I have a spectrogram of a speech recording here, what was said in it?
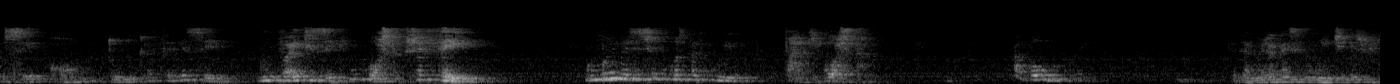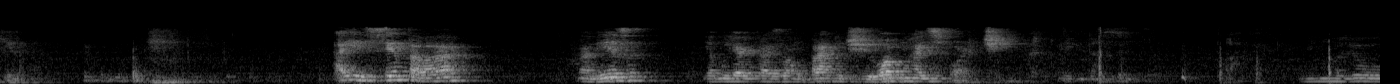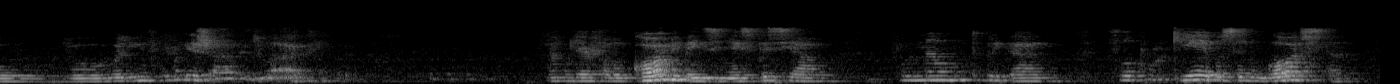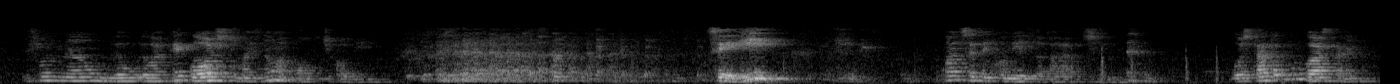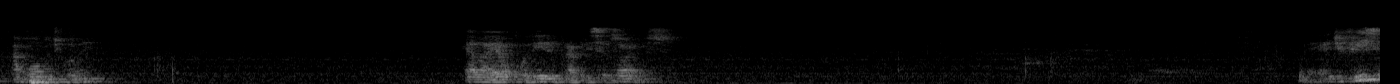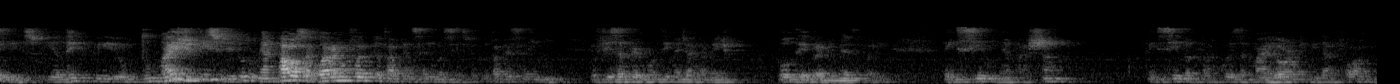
você come tudo que oferecer. Não vai dizer que não gosta, que isso é feio. Mamãe, mas e se eu não gostar de comida? Fala que gosta. Bom, mamãe. Quer dizer, a mãe já está ensinando mentir desde pequeno. Aí ele senta lá na mesa e a mulher traz lá um prato de giló com raiz forte. O menino olhou, olhou, o olhinho ficou manejado de lágrimas. A mulher falou, come, benzinha, é especial. Ele falou, não, muito obrigado. Falou, por que você não gosta? Ele falou, não, eu, eu até gosto, mas não a ponto de comer. Ri? Quanto você tem comido da palavra do Senhor? Gostar todo mundo gosta, né? A ponto de comer. Ela é o colírio para abrir seus olhos? É difícil isso. E eu tenho que. o mais difícil de tudo, minha pausa agora não foi porque eu estava pensando em vocês, foi porque eu estava pensando em mim. Eu fiz a pergunta e imediatamente voltei para mim mesmo e falei: tem sido minha paixão? Tem sido aquela coisa maior que me dá fome?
